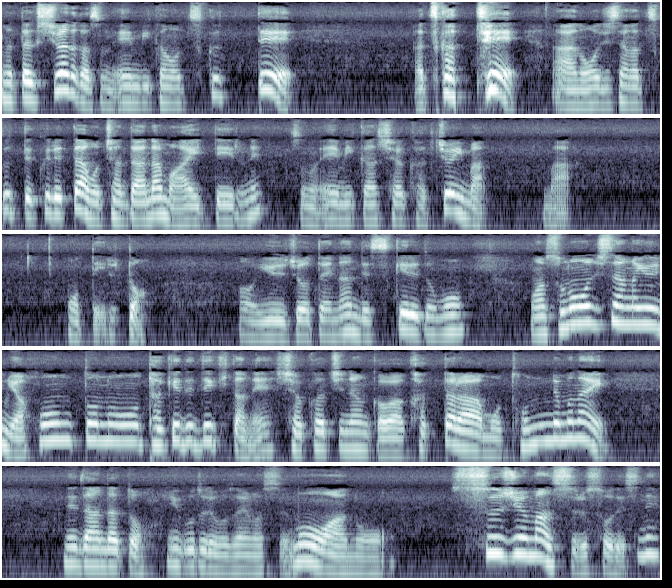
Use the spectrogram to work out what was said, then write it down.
私はだからその塩ビ管を作って、使って、あの、おじさんが作ってくれた、もうちゃんと穴も開いているね、その塩ビ管尺八を今、まあ、持っているという状態なんですけれども、まあ、そのおじさんが言うには本当の竹でできたね尺八なんかは買ったらもうとんでもない値段だということでございます。もうあの数十万するそうですね。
